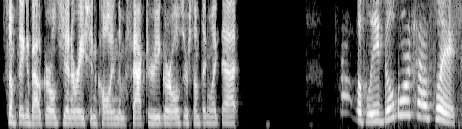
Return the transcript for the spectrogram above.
something about girls generation calling them factory girls or something like that Probably. Billboard has like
